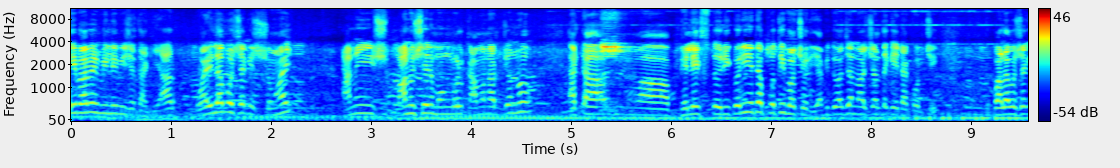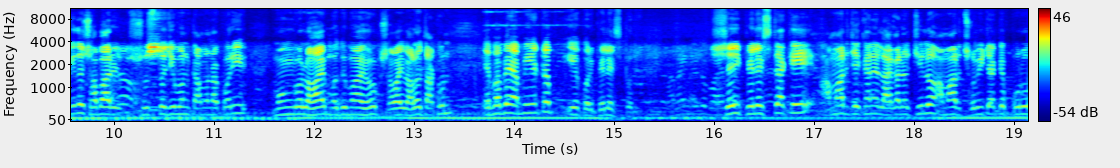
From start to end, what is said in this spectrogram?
এইভাবে মিলেমিশে থাকি। আর পয়লা বৈশাখের সময় আমি মানুষের মঙ্গল কামনার জন্য একটা ফ্লেক্স তৈরি করি। এটা প্রতি বছরই। আমি দু সাল থেকে এটা করছি। পয়লা বৈশাখীতে সবার সুস্থ জীবন কামনা করি। মঙ্গল হয়, মধুময় হোক, সবাই ভালো থাকুন। এভাবে আমি একটা ইয়ে করি, ফ্লেক্স করি। সেই ফ্লেক্সটাকে আমার যেখানে লাগানো ছিল, আমার ছবিটাকে পুরো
